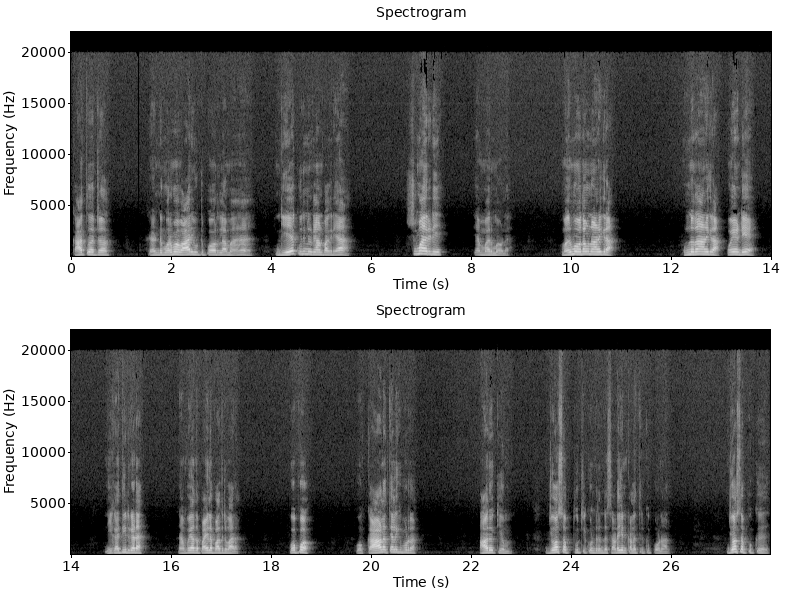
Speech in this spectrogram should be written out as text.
காத்து வரட்டும். ரெண்டு முறமாக வாரி விட்டு போகிறது இல்லாமல் இங்கேயே குதின்னு இருக்கலாம்னு பார்க்குறியா சும்மா இருடி. என் மருமவளை. மருமாவை தான் உன்னை அழைக்கிறா. உன்னை தான் அழைக்கிறா. போயேண்டி நீ கத்திக்கிட்டு கடை. நான் போய் அந்த பையலை பார்த்துட்டு வரேன். போ. உன் காலை தலைக்கு ஆரோக்கியம். ஜோசப் தூற்றி கொண்டிருந்த சடையன் களத்திற்கு போனாள் ஜோசப்புக்கு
